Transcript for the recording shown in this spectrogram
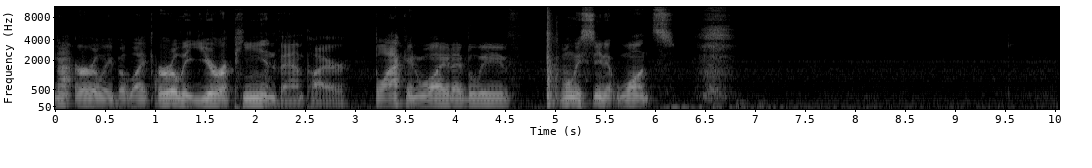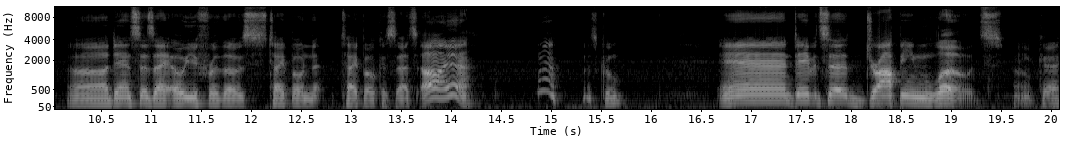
not early, but like early European vampire, black and white, I believe. I've only seen it once. Uh, Dan says I owe you for those typo typo cassettes. Oh yeah, yeah, that's cool. And David said dropping loads. Okay.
